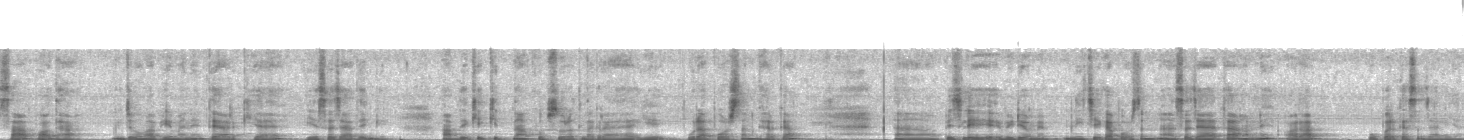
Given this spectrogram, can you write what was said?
सा पौधा जो अभी मैंने तैयार किया है ये सजा देंगे। आप देखिए कितना खूबसूरत लग रहा है ये पूरा पोर्शन घर का। आ, पिछले वीडियो में नीचे का पोर्शन सजाया था हमने और अब ऊपर का सजा लिया।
